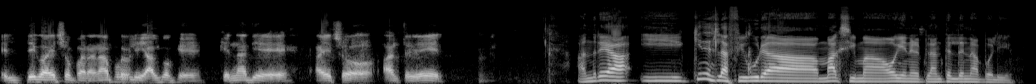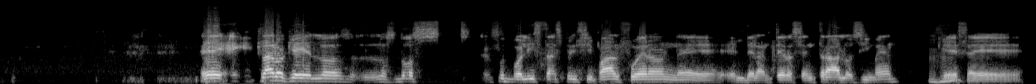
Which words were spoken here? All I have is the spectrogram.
el Diego ha hecho para Napoli algo que, que nadie ha hecho antes de él. Andrea, ¿y quién es la figura máxima hoy en el plantel del Napoli? Eh, eh, claro que los, los, dos futbolistas principales fueron eh, el delantero central, Osimen, que es el,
